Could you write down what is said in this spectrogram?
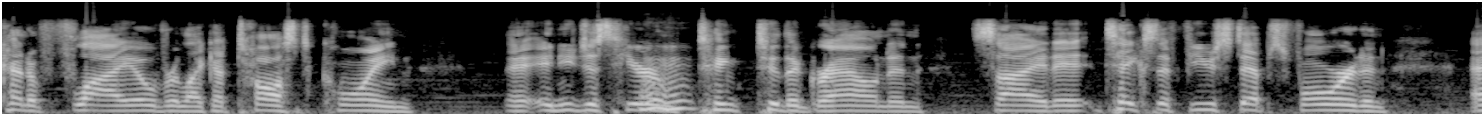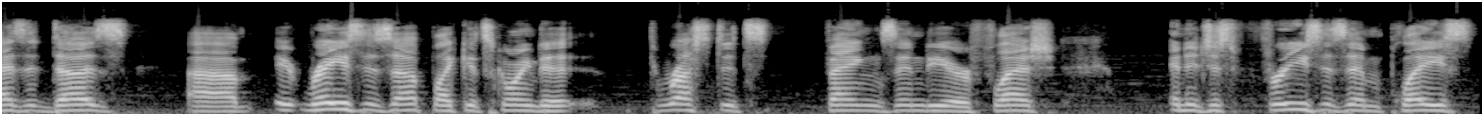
kind of fly over like a tossed coin and you just hear them tink to the ground and side. It takes a few steps forward, and as it does, um, it raises up like it's going to thrust its fangs into your flesh, and it just freezes in place,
